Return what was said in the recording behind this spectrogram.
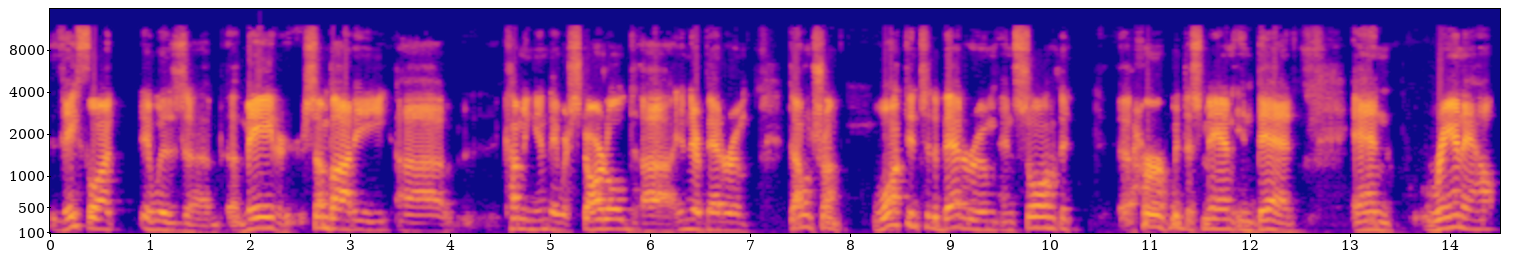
They thought it was uh, a maid or somebody uh, coming in. They were startled in their bedroom. Donald Trump walked into the bedroom and saw that her with this man in bed and ran out.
